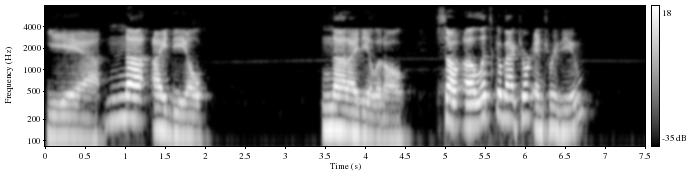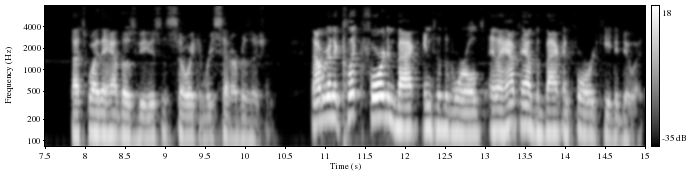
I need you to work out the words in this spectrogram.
Yeah, not ideal. Not ideal at all. So uh, let's go back to our entry view. That's why they have those views, is so we can reset our positions. Now we're going to click forward and back into the worlds, and I have to have the back and forward key to do it.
